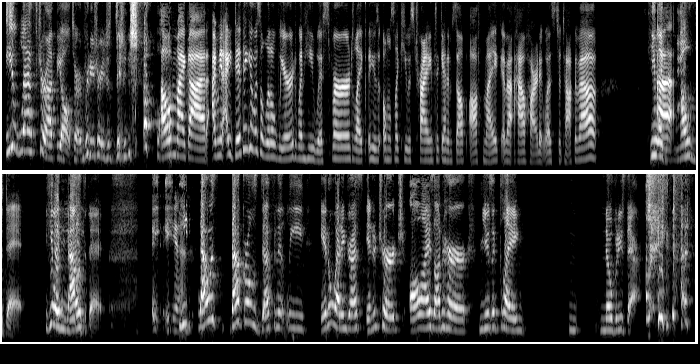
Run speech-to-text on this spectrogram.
he left her at the altar. I'm pretty sure he just didn't show up. Oh my god. I mean, I did think it was a little weird when he whispered, like he was almost like he was trying to get himself off mic about how hard it was to talk about. He like Uh, mouthed it. He like mouthed it. Yeah. he- that was that girl's definitely in a wedding dress in a church, all eyes on her, music playing. n- Nobody's there.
